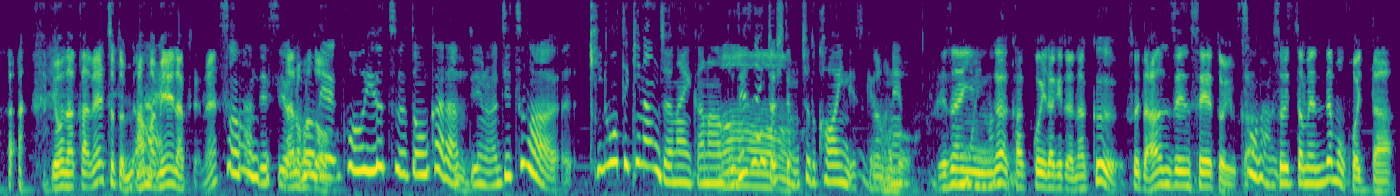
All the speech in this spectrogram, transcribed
夜中ね、ちょっとあんま見えなくてね。そうなんですよ。なるほどので、こういうツートンカラーっていうのは、実は、機能的なんじゃないかなと、デザインとしてもちょっと可愛いんですけどね。なるほど。デザインがかっこいいだけじゃなく、そういった安全性というか、そうなんですよいった面でもこういった、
